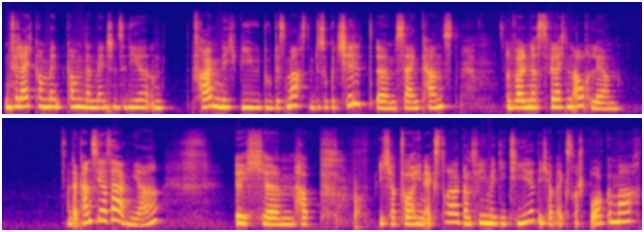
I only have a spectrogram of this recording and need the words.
Und vielleicht kommen, kommen dann Menschen zu dir und fragen dich, wie du das machst, wie du so gechillt ähm, sein kannst und wollen das vielleicht dann auch lernen. Und da kannst du ja sagen, ja, ich ähm, habe ich hab vorhin extra ganz viel meditiert, ich habe extra Sport gemacht,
